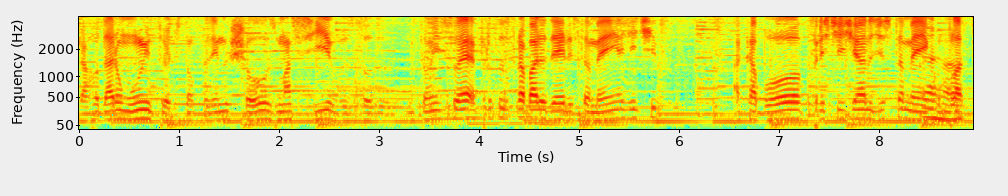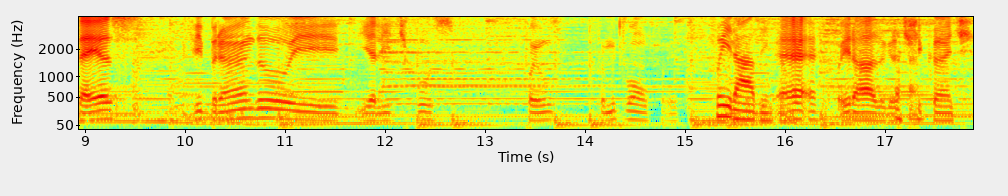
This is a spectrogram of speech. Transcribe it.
já rodaram muito, eles estão fazendo shows massivos, todos. Então isso é fruto do trabalho deles também, e a gente acabou prestigiando disso também, Aham. com plateias vibrando e, e ali tipo foi um, foi muito bom, foi, Foi irado, então. é, foi irado, gratificante.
